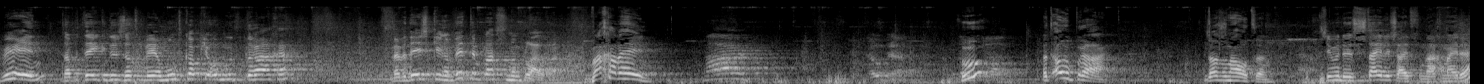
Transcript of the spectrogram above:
weer in. Dat betekent dus dat we weer een mondkapje op moeten dragen. We hebben deze keer een wit in plaats van een blauwe. Waar gaan we heen? Maar... Opera. Hoe? Het opera. Dat is een halte. Zien we er stylish uit vandaag, meiden?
